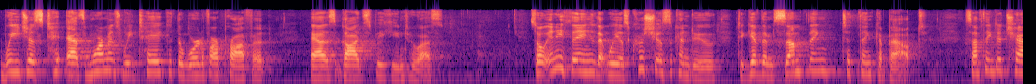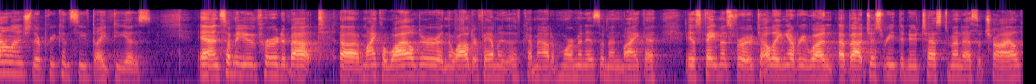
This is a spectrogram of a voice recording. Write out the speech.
We just, as Mormons, we take the word of our prophet as God speaking to us. So anything that we as Christians can do to give them something to think about, something to challenge their preconceived ideas, and some of you have heard about uh, Micah Wilder and the Wilder family that have come out of Mormonism. And Micah is famous for telling everyone about just read the New Testament as a child.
